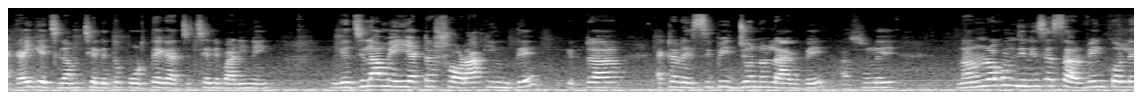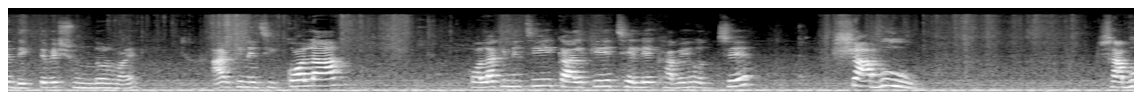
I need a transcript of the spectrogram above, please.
একাই গেছিলাম, ছেলে তো পড়তে গেছে, ছেলে বাড়ি নেই। গেছিলাম এই একটা সরা কিনতে এটা একটা রেসিপির জন্য লাগবে। আসলে নানান রকম জিনিসের সার্ভিং করলে দেখতে বেশ সুন্দর হয়। আর কিনেছি কলা। কলা কিনেছি, কালকে ছেলে খাবে হচ্ছে সাবু। সাবু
